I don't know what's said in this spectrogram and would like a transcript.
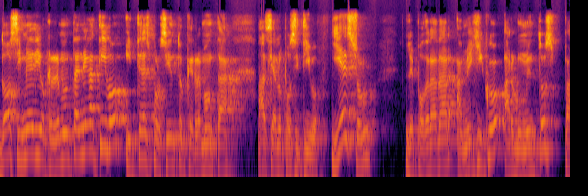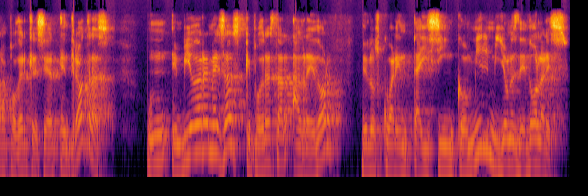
Dos y medio que remonta en negativo y 3% que remonta hacia lo positivo. Y eso le podrá dar a México argumentos para poder crecer, entre otras, un envío de remesas que podrá estar alrededor de los 45 mil millones de dólares.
